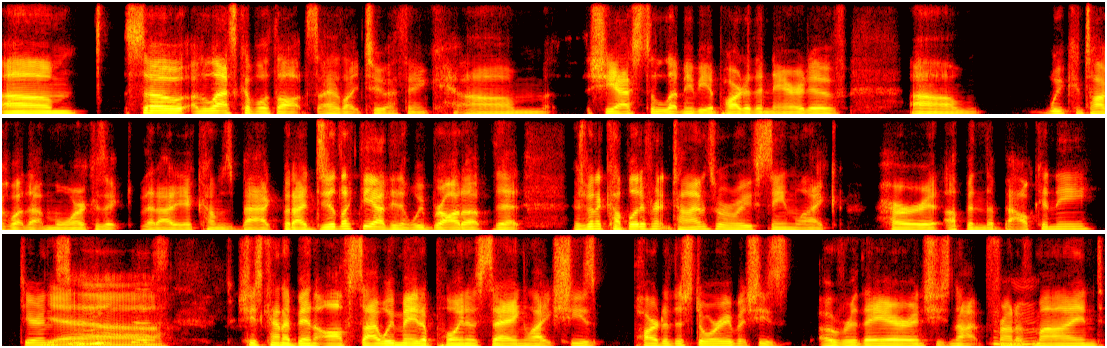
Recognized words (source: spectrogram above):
Um, so uh, the last couple of thoughts I have like two, I think. Um, she asked to let me be a part of the narrative. Um, we can talk about that more because that idea comes back. But I did like the idea that we brought up that there's been a couple of different times where we've seen like her up in the balcony during some of this. She's kind of been offside. We made a point of saying like she's part of the story, but she's over there and she's not front of Mhm. mind.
